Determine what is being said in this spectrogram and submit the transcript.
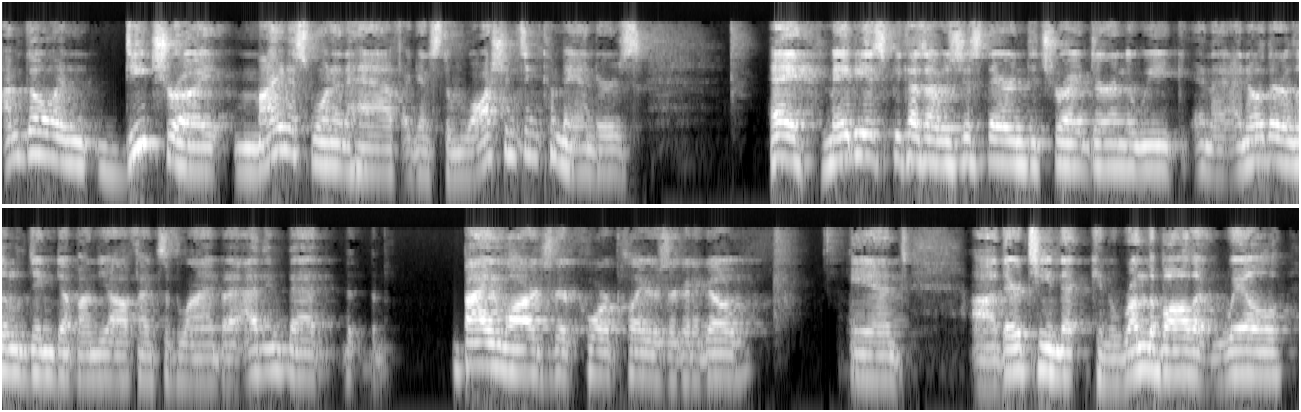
I'm going Detroit minus one and a half against the Washington Commanders. Hey, maybe it's because I was just there in Detroit during the week, and I, know they're a little dinged up on the offensive line, but I think that the, the, by and large, their core players are going to go. And uh, they're a team that can run the ball at will.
